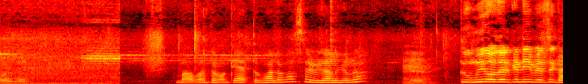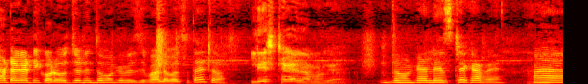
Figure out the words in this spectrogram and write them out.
বলবে। বাবা তোমাকে এত ভালোবাসে বিড়ালগুলো? হুম তুমি ওদেরকে নিয়ে বেশি ঘাটাঘাটি করো ওর জন্য তোমাকে বেশি ভালোবাসে তাই তো? লেজ দাও আমার গায়ে। তোমার গায়ে লেজ ঠেকাবে? হ্যাঁ।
